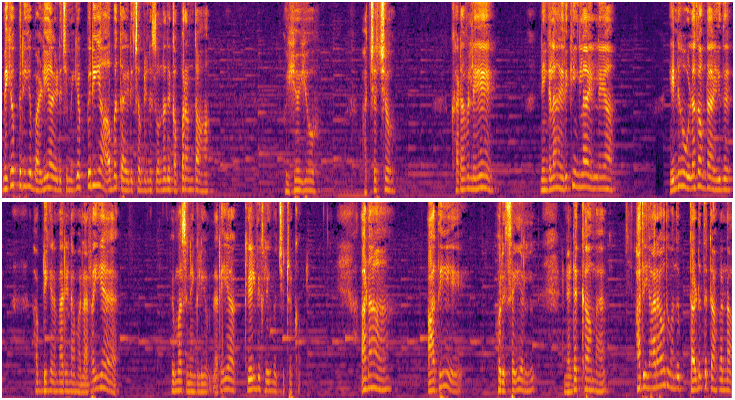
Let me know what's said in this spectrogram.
மிகப்பெரிய பலி ஆயிடுச்சு மிகப்பெரிய ஆபத்து ஆயிடுச்சு அப்படின்னு சொன்னதுக்கு அப்புறம்தான் ஐயோயோ அச்சோ கடவுளே நீங்களாம் இருக்கீங்களா இல்லையா? என்ன உலகம்டா இது? அப்படிங்கிற மாதிரி நம்ம நிறைய விமர்சனங்களையும் நிறைய கேள்விகளையும் வச்சுட்டு இருக்கோம் ஆனா அதே ஒரு செயல் நடக்காம அதை யாராவது வந்து தடுத்துட்டாங்கன்னா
